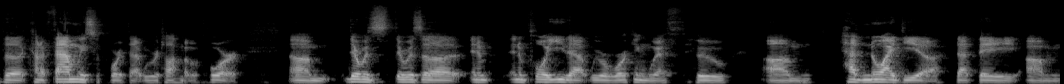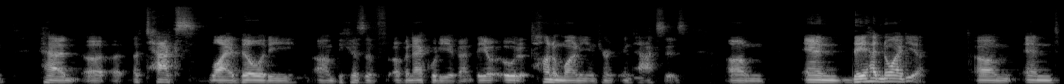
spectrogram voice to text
the kind of family support that we were talking about before. Um, there was there was a an, an, employee that we were working with who um, had no idea that they um, had a, a, tax liability um, because of, of an equity event. They owed a ton of money in, ter- in taxes, um, and they had no idea. Um, and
